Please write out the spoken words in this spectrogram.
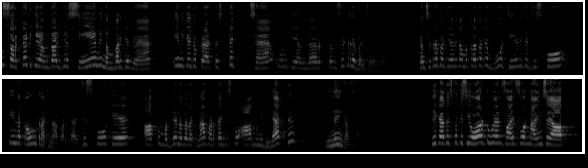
उस सर्किट के अंदर ये सेम ही नंबर के जो हैं, इनके जो करेक्टरिस्टिक्स हैं, उनके अंदर कंसिडरेबल चेंज होगी। कंसिडरेबल चेंज का मतलब है कि वो चेंज के जिसको इन अकाउंट रखना पड़ता है, जिसको कि आपको मद्देनज़र रखना पड़ता है, जिसको आप निगलेक्ट नहीं कर सकते। ठीक है तो इसको किसी और two and five four nine से आप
